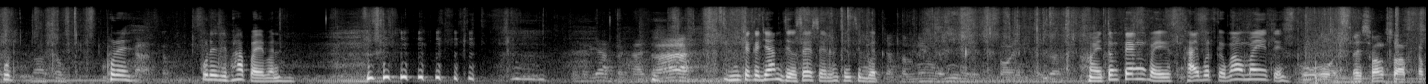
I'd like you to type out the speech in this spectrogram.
พูดรอดต้มผู้ใดกาดครับผู้ใดสิพาไปบัดนี้จักรยานไปขายปลาจักรยานเดี๋ยวใส่ใส่แล้วจังสิเบิดจับตำแหน่งแล้วนี่เลยซอยนี่ก็หอยต้องแต่งไปขายเบิดกับเมาไม่ติโอ้โหได้สองสอบครับ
